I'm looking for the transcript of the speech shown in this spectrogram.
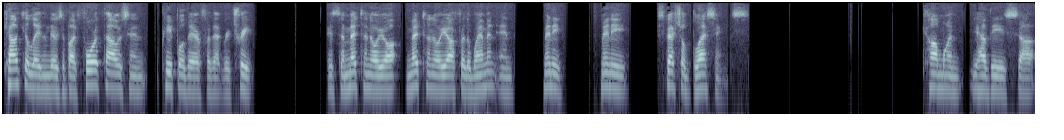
Calculating there's about 4,000 people there for that retreat. It's the metanoia, metanoia for the women and many, many special blessings come when you have these uh,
